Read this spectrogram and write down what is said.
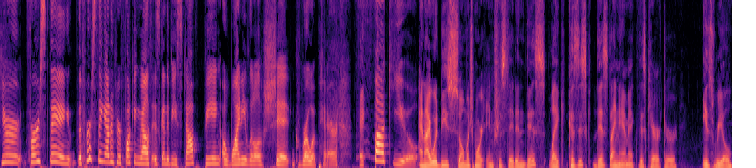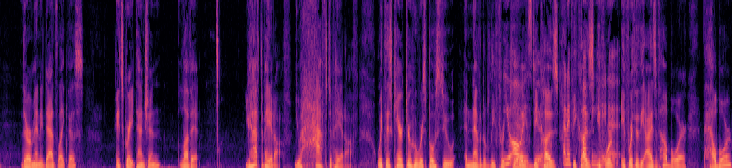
your first thing, the first thing out of your fucking mouth is going to be stop being a whiny little shit, grow a pair. Fuck you. and I would be so much more interested in this like cuz this this dynamic, this character is real. There are many dads like this. It's great tension. Love it. You have to pay it off. You have to pay it off. With this character who we're supposed to inevitably forgive always do. because And I because if we're it. if we're through the eyes of Hellboy, Hellboy,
